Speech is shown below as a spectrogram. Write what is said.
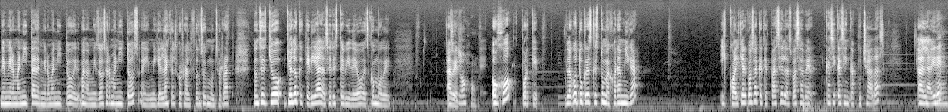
de mi hermanita, de mi hermanito, y, bueno, mis dos hermanitos, eh, Miguel Ángel, Jorge Alfonso y Montserrat. Entonces yo, yo lo que quería al hacer este video es como de, a ver, ojo. ojo, porque luego tú crees que es tu mejor amiga y cualquier cosa que te pase las vas a ver casi casi encapuchadas al aire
